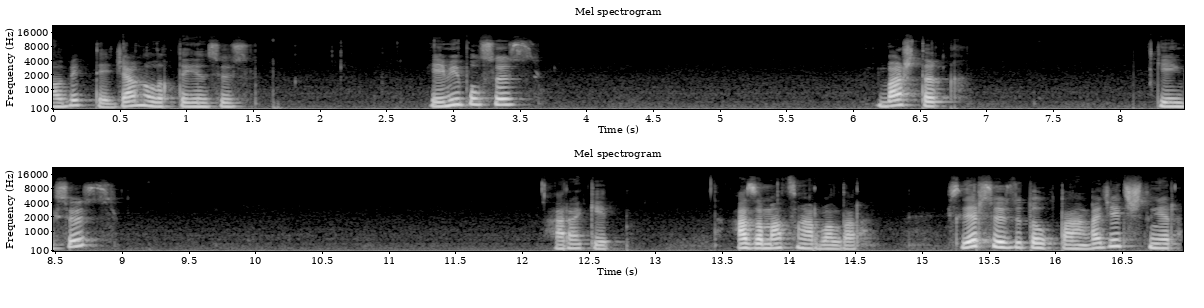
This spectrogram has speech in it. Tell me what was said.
албетте жаңылык деген сөз. Эми бул сөз баштык. Кийинки сөз аракет. Азаматсыңар балдар. Силер сөздү толуктаганга жетиштиңер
